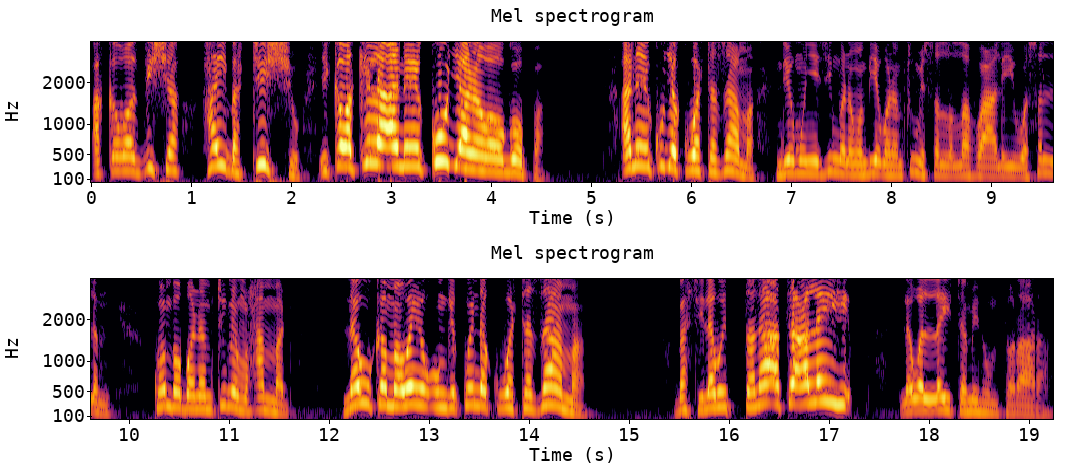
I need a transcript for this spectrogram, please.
akawavisha haiba tisho ikawa kila anayekuja anawaogopa. Anayekuja kuwatazama ndiyo mwenyezi mungu anamwambia bwana mtume sallallahu alaihi wasallam kwamba bwana mtume muhammad lau kama wewe ungekwenda kuwatazama basi lau ittalata alaihi lawallaita minhum firara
